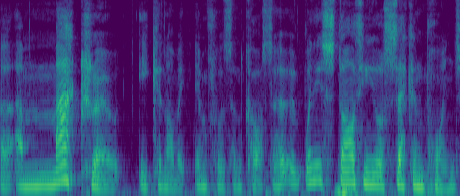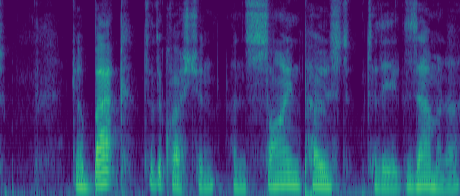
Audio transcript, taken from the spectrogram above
Uh, a macroeconomic influence on cost. So when you're starting your second point, go back to the question and signpost to the examiner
